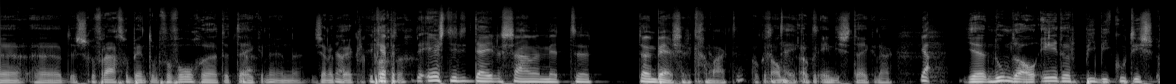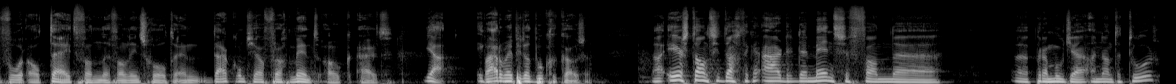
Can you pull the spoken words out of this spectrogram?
eh, eh, dus gevraagd voor bent om vervolgen te tekenen. En eh, die zijn ook Ja, werkelijk ik heb prachtig. het, de eerste delen samen met eh Teun Berserik gemaakt. Hè? Ook een, ander, ook een Indische tekenaar. Ja. Je noemde al eerder Bibi Koetis voor altijd van, eh, van Lin Scholten. En daar komt jouw fragment ook uit. Ja, ik, Waarom heb je dat boek gekozen? nou, eerst instantie dacht ik een aarde de mensen van eh eh, Pramuja Anantatour.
